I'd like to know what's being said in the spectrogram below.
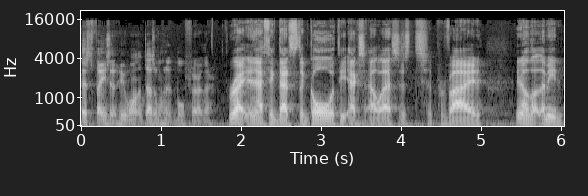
let's face it, who want, doesn't want to hit the ball further? Right, and I think that's the goal with the XLS is to provide, you know, I mean,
